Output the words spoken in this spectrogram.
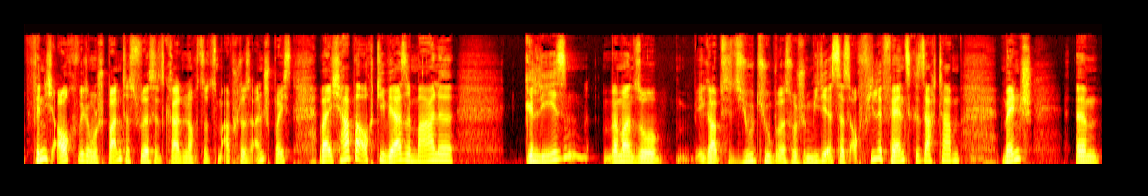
finde ich auch wiederum spannend, dass du das jetzt gerade noch so zum Abschluss ansprichst, weil ich habe auch diverse Male gelesen, wenn man so, egal ob es jetzt YouTube oder Social Media ist, dass auch viele Fans gesagt haben, Mensch, ähm,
